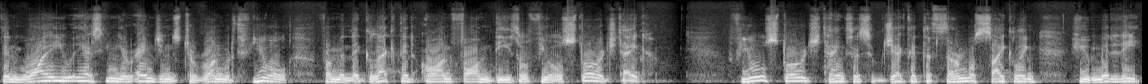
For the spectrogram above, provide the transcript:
Then why are you asking your engines to run with fuel from a neglected on-farm diesel fuel storage tank? Fuel storage tanks are subjected to thermal cycling, humidity,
